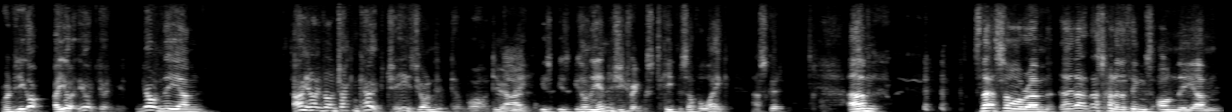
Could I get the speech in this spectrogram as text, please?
what have you got? Are you you're, you're, you're on the um? Oh, you're not even on Jack and Coke. Jeez, you're on. The, oh, dear No. me. He's, he's, on the energy drinks to keep himself awake. That's good. Um, so that's our um. That, that's kind of the things on the um.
